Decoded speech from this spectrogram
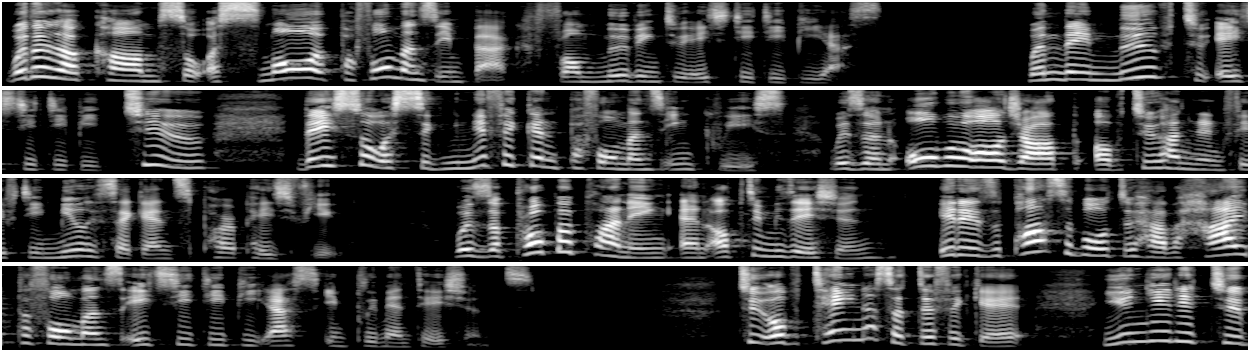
Weather.com saw a small performance impact from moving to HTTPS. When they moved to HTTP 2, they saw a significant performance increase with an overall drop of 250 milliseconds per page view. With the proper planning and optimization, it is possible to have high-performance HTTPS implementations. To obtain a certificate, you needed to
